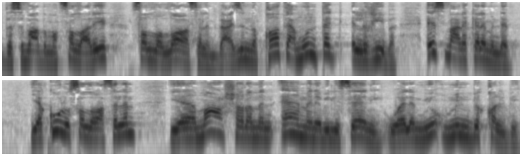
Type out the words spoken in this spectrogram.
بس بعد ما تصلي عليه صلى الله عليه وسلم. عايزين نقاطع منتج الغيبة اسمع لكلام النبي. يقول صلى الله عليه وسلم يا معشر من آمن بلسانه ولم يؤمن بقلبه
